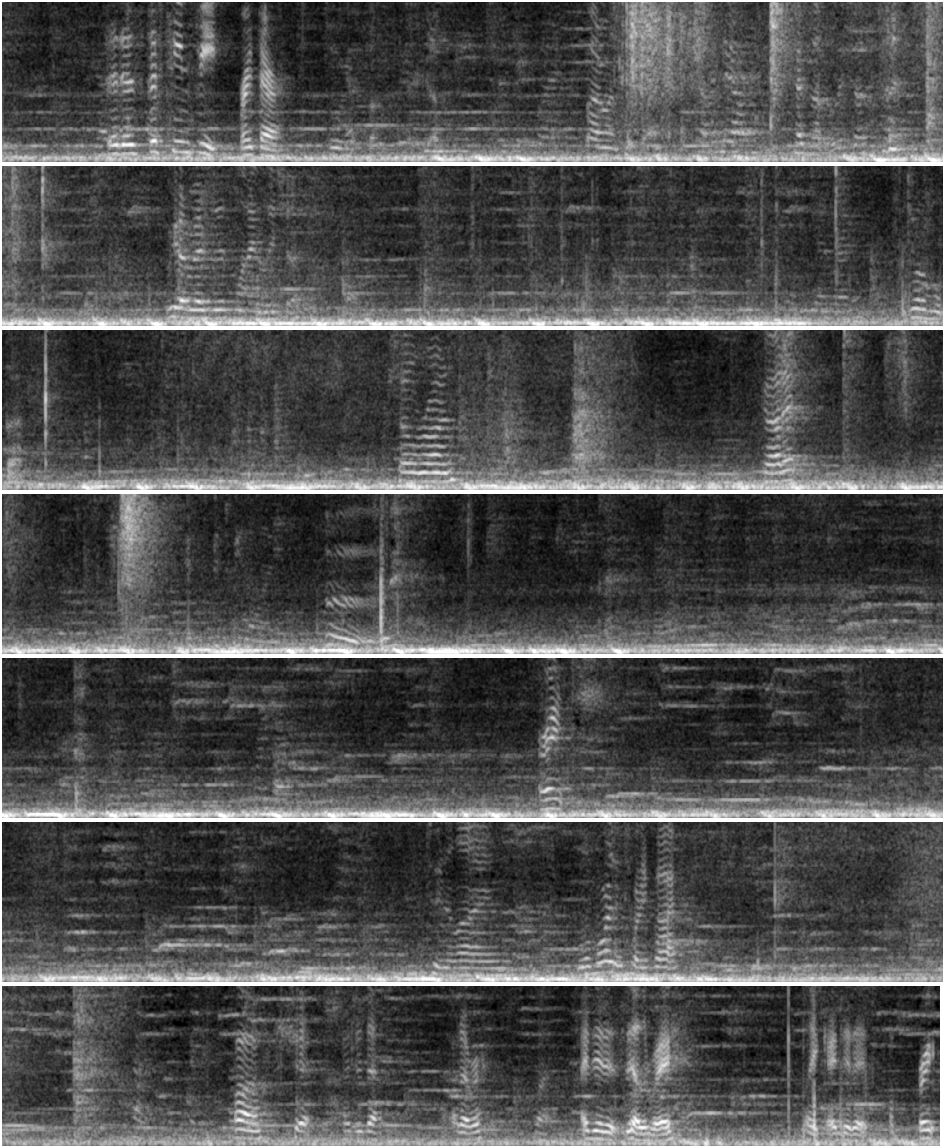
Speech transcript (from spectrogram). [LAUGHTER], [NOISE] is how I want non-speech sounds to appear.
It is 15 feet right there. up, Alicia. we gotta measure this line, Alicia. Do you want to hold that? Shell run. Got it? More than 25. Oh, shit. I did that. Whatever. What? I did it the other way. Like, I did it right.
